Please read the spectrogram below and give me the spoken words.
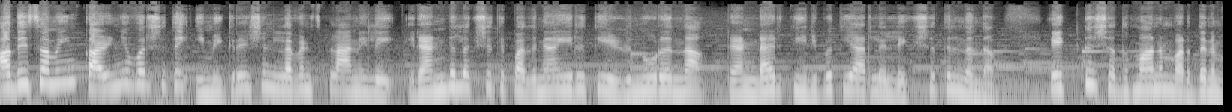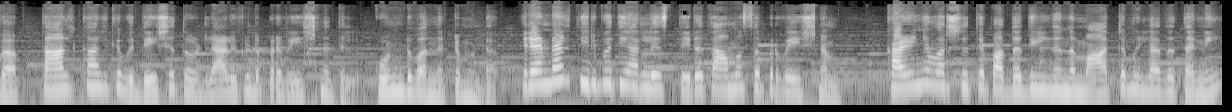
അതേസമയം കഴിഞ്ഞ വർഷത്തെ ഇമിഗ്രേഷൻ ലെവൻസ് പ്ലാനിലെ രണ്ട് ലക്ഷത്തി പതിനായിരത്തി എഴുന്നൂറ് എന്ന രണ്ടായിരത്തി ഇരുപത്തിയാറിലെ ലക്ഷ്യത്തിൽ നിന്ന് എട്ട് ശതമാനം വർധനവ് താൽക്കാലിക വിദേശ തൊഴിലാളികളുടെ പ്രവേശനത്തിൽ കൊണ്ടുവന്നിട്ടുമുണ്ട്. രണ്ടായിരത്തി ഇരുപത്തിയാറിലെ സ്ഥിരതാമസ പ്രവേശനം കഴിഞ്ഞ വർഷത്തെ പദ്ധതിയിൽ നിന്ന് മാറ്റമില്ലാതെ തന്നെ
